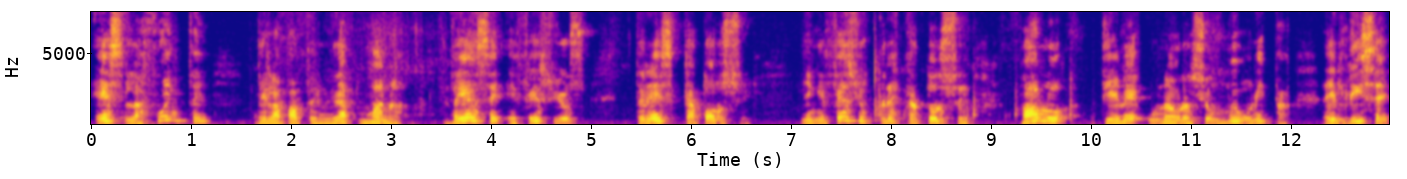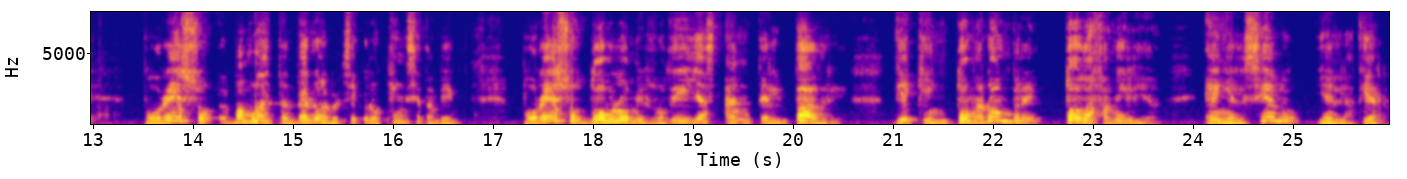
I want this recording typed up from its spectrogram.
es la fuente de la paternidad humana. Véase Efesios 3.14. Y en Efesios 3.14, Pablo tiene una oración muy bonita. Él dice, por eso, vamos a extendernos al versículo 15 también. Por eso doblo mis rodillas ante el Padre, de quien toma nombre toda familia, en el cielo y en la tierra.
